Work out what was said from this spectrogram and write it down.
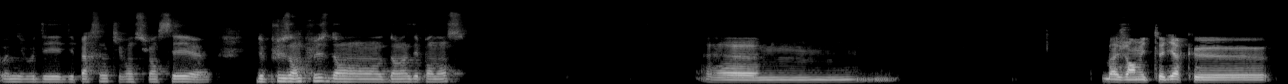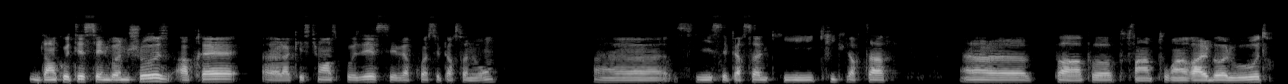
au niveau des, des, personnes qui vont se lancer de plus en plus dans, dans l'indépendance? Bah, J'ai envie de te dire que d'un côté, c'est une bonne chose. Après, euh, la question à se poser, c'est vers quoi ces personnes vont. Euh, si ces personnes qui quittent leur taf euh, par rapport, enfin pour un ras-le-bol ou autre,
